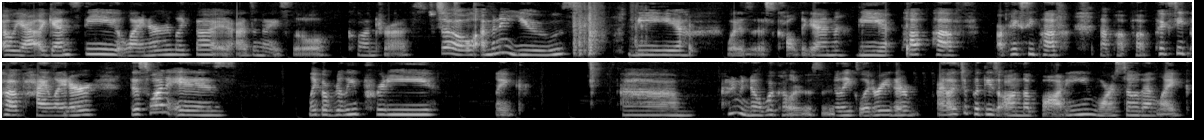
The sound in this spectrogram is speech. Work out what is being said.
Oh yeah, against the liner like that, it adds a nice little contrast. So I'm to use the, what is this called again? The Puff Puff, or Pixie Puff, not Puff Puff, Pixie Puff highlighter. This one is like a really pretty, like, um, I don't even know what color this is. Really glittery. They're, I like to put these on the body more so than like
